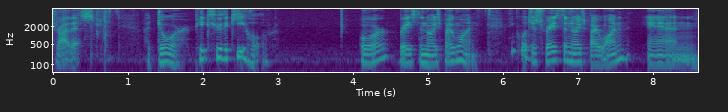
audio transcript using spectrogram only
Draw this. A door. Peek through the keyhole or raise the noise by one. I think we'll just raise the noise by one and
